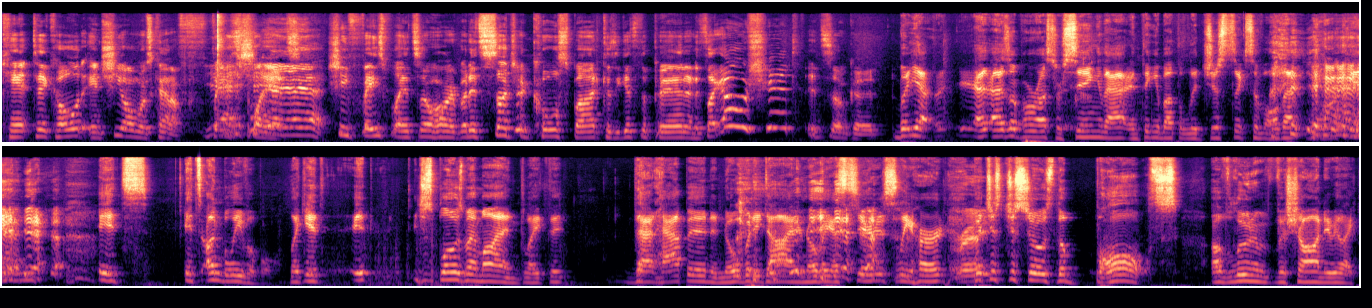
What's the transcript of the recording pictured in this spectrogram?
can't take hold, and she almost kind of face Yeah, plants. she- yeah, yeah, yeah. She face plants so hard, but it's such a cool spot because he gets the pin, and it's like, oh shit, it's so good. But yeah, as a pro wrestler, seeing that and thinking about the logistics of all that, working, it's it's unbelievable. Like it, it it just blows my mind. Like that that happened and nobody died or nobody got seriously hurt. But just just shows the balls of Luna Vachon to be like,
